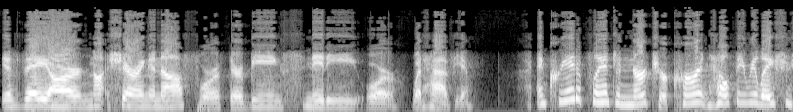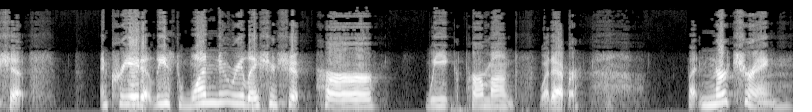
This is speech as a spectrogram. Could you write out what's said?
if they are not sharing enough or if they're being snitty or what have you. And create a plan to nurture current healthy relationships and create at least one new relationship per week, per month, whatever. But nurturing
